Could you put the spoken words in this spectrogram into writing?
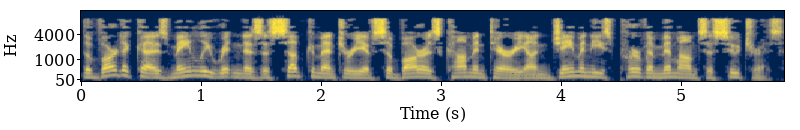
The Vartika is mainly written as a subcommentary of Sabara's commentary on Jaimini's Purva Mimamsa Sutras.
